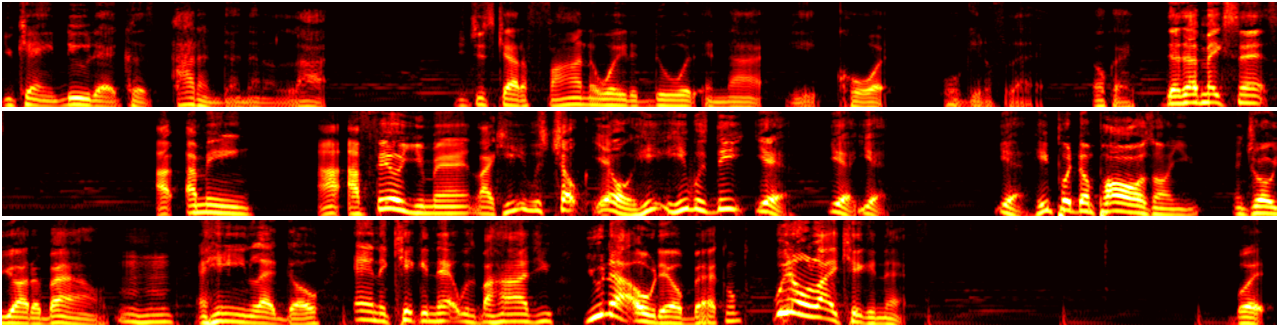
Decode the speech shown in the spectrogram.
you can't do that because I done done that a lot. You just got to find a way to do it and not get caught or get a flag. Okay. Does that make sense? I, I mean, I, I feel you, man. Like he was choked. Yo, he, he was deep. Yeah. Yeah. Yeah. Yeah. He put them paws on you and drove you out of bounds. Mm-hmm. And he ain't let go. And the kicking net was behind you. You not Odell Beckham. We don't like kicking nets. But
